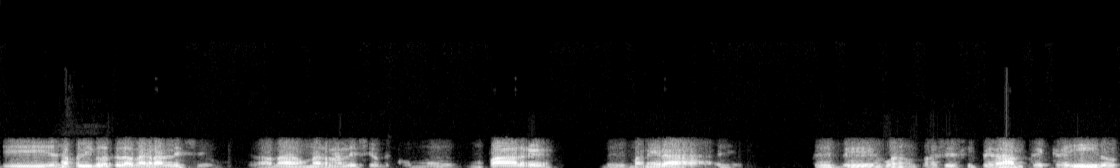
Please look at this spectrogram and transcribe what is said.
Y esa película te da una gran lección, te da una, una gran lección de cómo un padre, de manera, eh, bueno, para así decir, pedante, creído,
